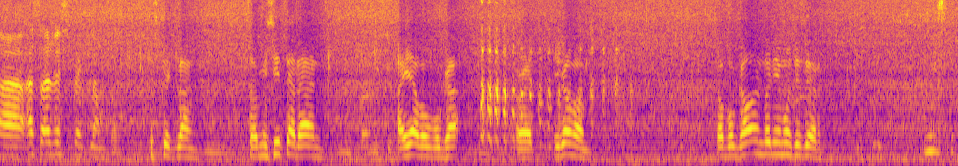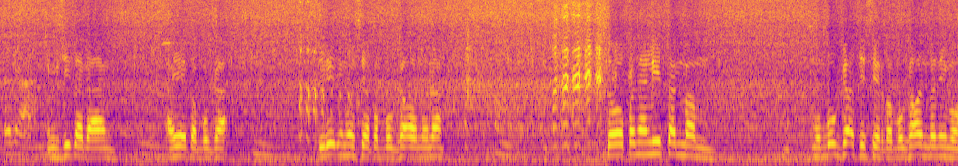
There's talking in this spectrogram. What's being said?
Ah, As a respect lang po Respect lang. So misita daan. Aya pabuga. Alright. Ikaw ma'am. Pabugaon ba nimo si sir? Misita daan. Misita daan. Aya ipabuga. Dili nimo siya pabugaon una. So panalitan ma'am. Mubuga si sir, pabugaon ba nimo?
